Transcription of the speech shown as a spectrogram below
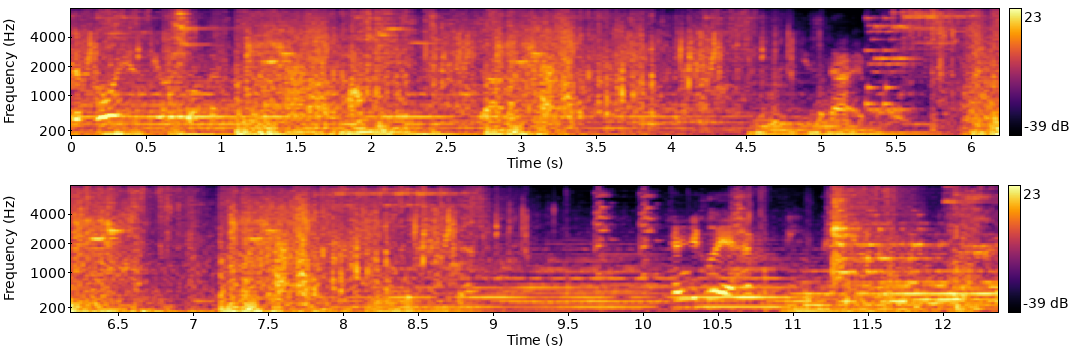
the boy is the only one He's not important. Technically, I haven't beaten.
